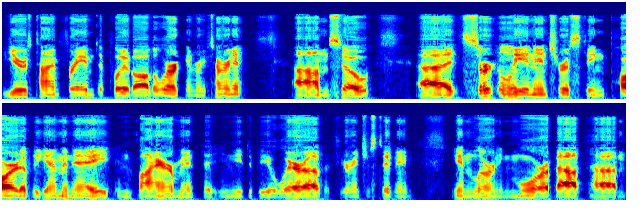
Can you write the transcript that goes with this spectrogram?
years time frame to put it all to work and return it. Um, so uh, certainly an interesting part of the M&A environment that you need to be aware of if you're interested in, in learning more about um,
